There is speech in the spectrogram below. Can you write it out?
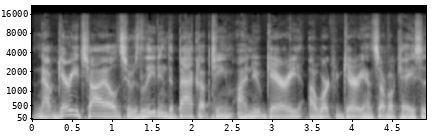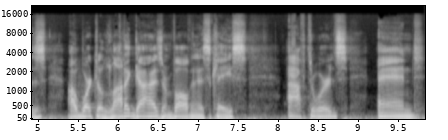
Now, Gary Childs, who was leading the backup team, I knew Gary. I worked with Gary on several cases. I worked with a lot of guys involved in this case afterwards, and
